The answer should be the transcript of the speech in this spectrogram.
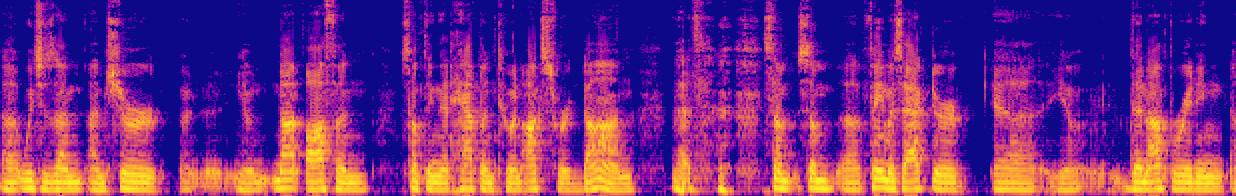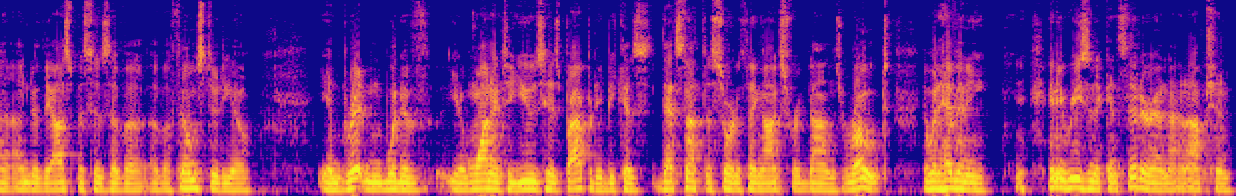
uh, which is I'm I'm sure uh, you know not often something that happened to an Oxford Don that some some uh, famous actor uh, you know then operating uh, under the auspices of a of a film studio in Britain would have you know wanted to use his property because that's not the sort of thing Oxford Dons wrote and would have any any reason to consider an, an option.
